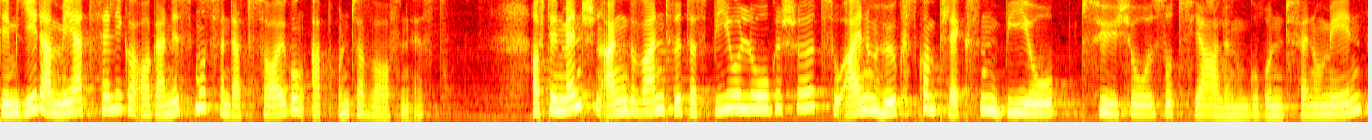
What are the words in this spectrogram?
dem jeder mehrzellige Organismus von der Zeugung ab unterworfen ist. Auf den Menschen angewandt wird das Biologische zu einem höchst komplexen biopsychosozialen Grundphänomen,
